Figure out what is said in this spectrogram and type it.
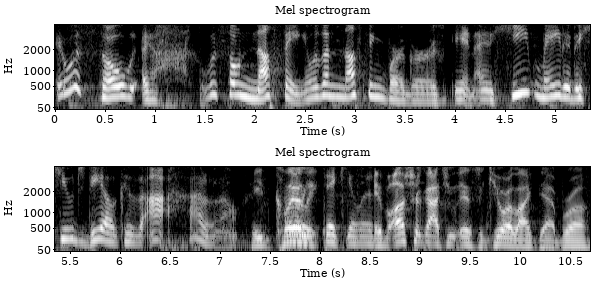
It was so it was so nothing. It was a nothing burger, and, and he made it a huge deal because I I don't know. He clearly ridiculous. If Usher got you insecure like that, bruh,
